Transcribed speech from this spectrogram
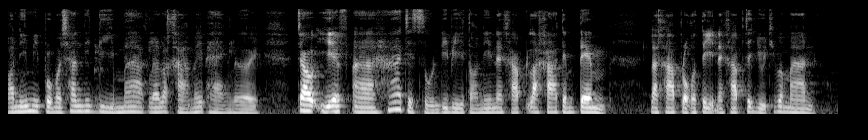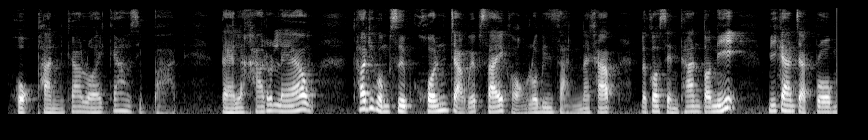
ตอนนี้มีโปรโมชั่นที่ดีมากแล้วราคาไม่แพงเลย เจ้า EFR 570 DB ตอนนี้นะครับ ราคาเต็มๆ ราคาปกตินะครับจะอยู่ที่ประมาณ 6,990 บาท แต่ราคาลดแล้ว เท่าที่ผมสืบค้นจากเว็บไซต์ของโรบินสันนะครับแล้วก็เซ็นทันตอนนี้มีการจัดโปรโม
